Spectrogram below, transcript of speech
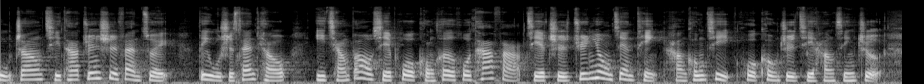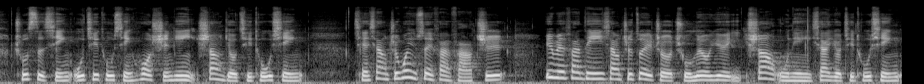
五章其他军事犯罪第五十三条，以强暴、胁迫、恐吓或他法劫持军用舰艇、航空器或控制其航行者，处死刑、无期徒刑或十年以上有期徒刑。前项之未遂犯，罚之。预备犯第一项之罪者，处六月以上五年以下有期徒刑。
